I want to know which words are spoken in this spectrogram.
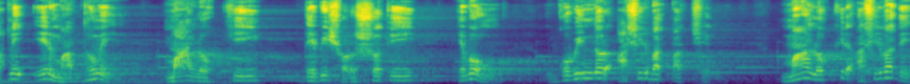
আপনি এর মাধ্যমে মা লক্ষ্মী, দেবী সরস্বতী এবং গোবিন্দর আশীর্বাদ পাচ্ছেন। মা লক্ষ্মীর আশীর্বাদে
